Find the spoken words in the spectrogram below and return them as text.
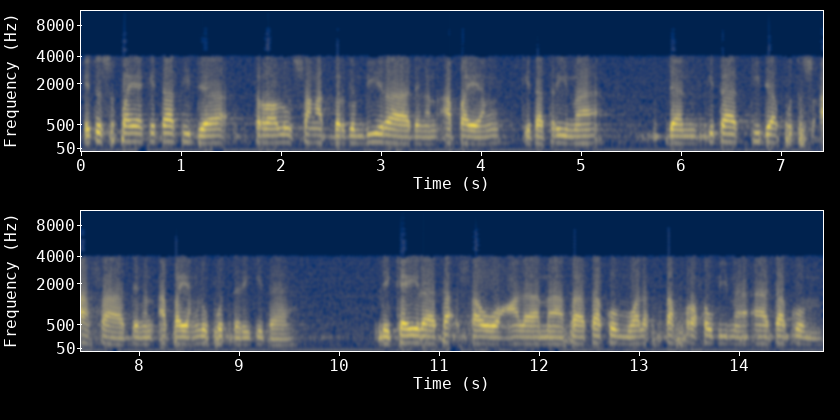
Itu supaya kita tidak terlalu sangat bergembira dengan apa yang kita terima dan kita tidak putus asa dengan apa yang luput dari kita likai la ta'sau ala ma fatakum wa la tafrahu bima atakum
